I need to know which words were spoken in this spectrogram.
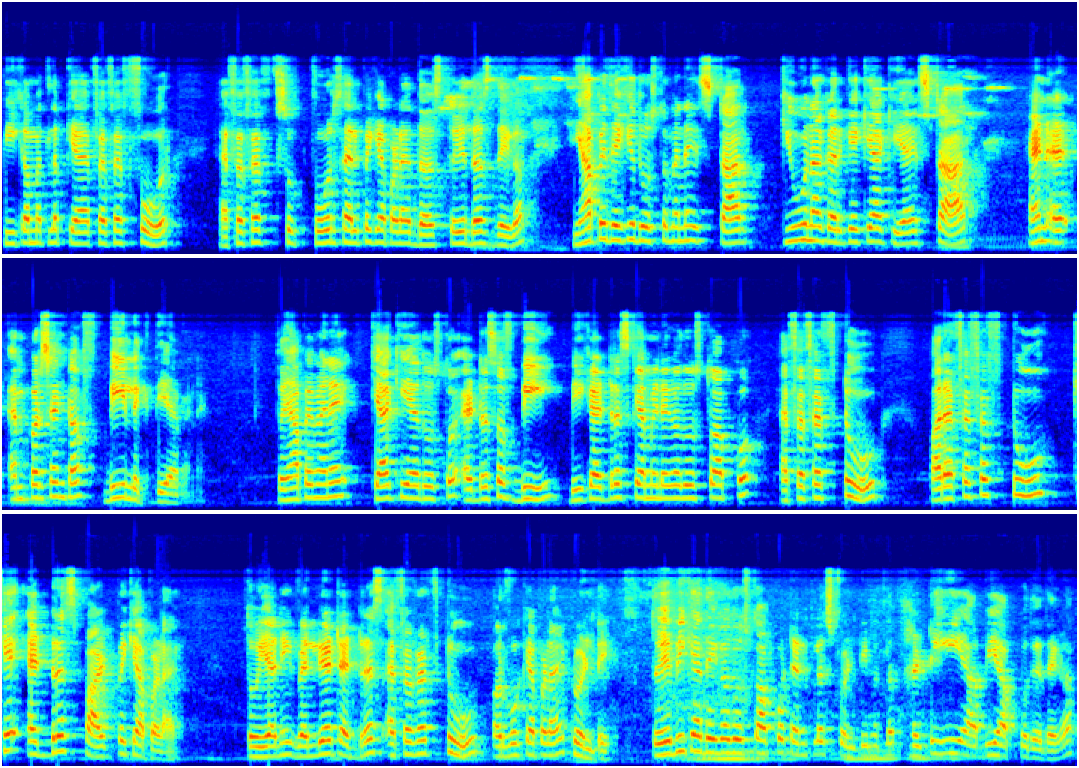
पी का मतलब क्या है F F F four F F F four cell पे क्या पड़ा है दस तो ये दस देगा यहाँ पे देखिए दोस्तों मैंने स्टार क्यू ना करके क्या किया है star and M percent of B लिख दिया मैंने तो यहाँ पे मैंने क्या किया है दोस्तों एड्रेस ऑफ़ बी बी का एड्रेस क्या मिलेगा दोस्तों आपको एफ़ एफ़ एफ़ टू और एफ़ एफ़ एफ़ टू के एड्रेस पार्ट पे क्या पड़ा है तो यानी value at address F F F two और वो क्या पड़ा है ट्वेंटी तो ये भी क्या देगा दोस्तों आपको टेन प्लस ट्वेंटी मतलब थर्टी ही अभी आपको दे देगा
